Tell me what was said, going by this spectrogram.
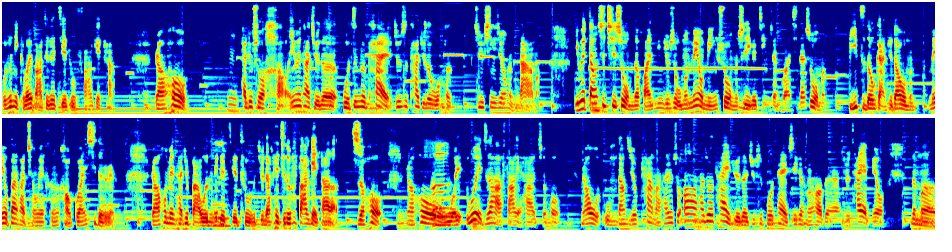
我说你可不可以把这个截图发给他？然后。嗯，他就说好，因为他觉得我真的太，就是他觉得我很，就是心胸很大嘛。因为当时其实我们的环境就是我们没有明说我们是一个竞争关系，但是我们彼此都感觉到我们没有办法成为很好关系的人。然后后面他就把我的那个截图，就聊天截图发给他了之后，然后我我也知道他发给他了之后。然后我我们当时就看嘛，他就说哦，他说他也觉得就是菠菜也是一个很好的人，就是他也没有那么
